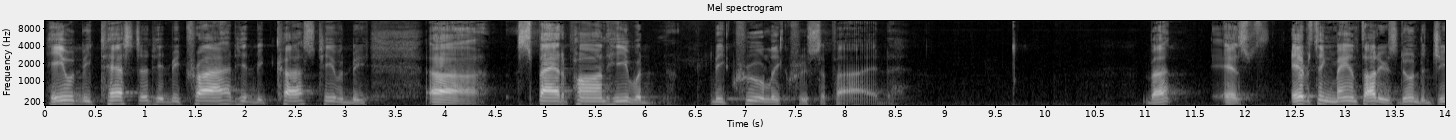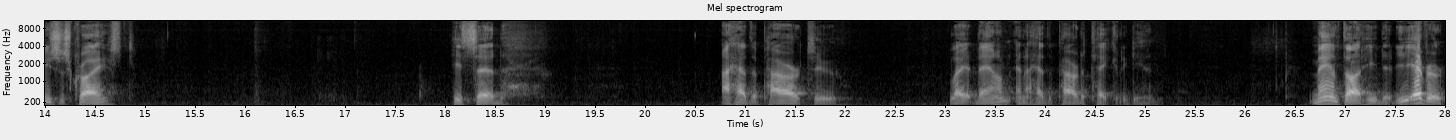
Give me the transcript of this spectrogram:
He would be tested, he'd be tried, he'd be cussed, he would be uh, spat upon, he would be cruelly crucified. But as everything man thought he was doing to Jesus Christ, he said, I have the power to lay it down and I had the power to take it again. Man thought he did. You ever,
